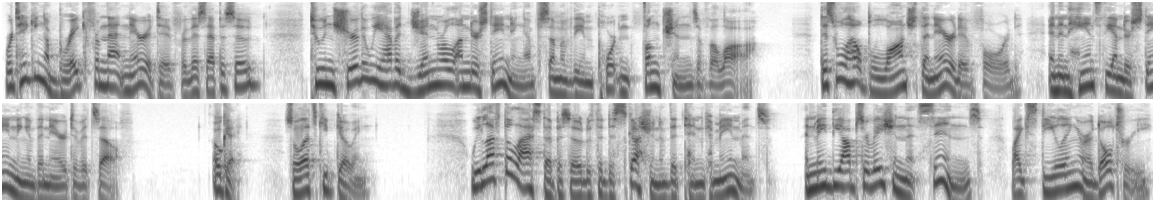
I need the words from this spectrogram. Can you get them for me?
We're taking a break from that narrative for this episode to ensure that we have a general understanding of some of the important functions of the law. This will help launch the narrative forward and enhance the understanding of the narrative itself. Okay, so let's keep going. We left the last episode with a discussion of the Ten Commandments and made the observation that sins, like stealing or adultery,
